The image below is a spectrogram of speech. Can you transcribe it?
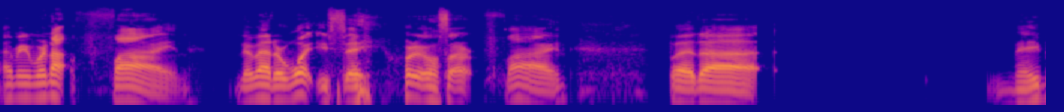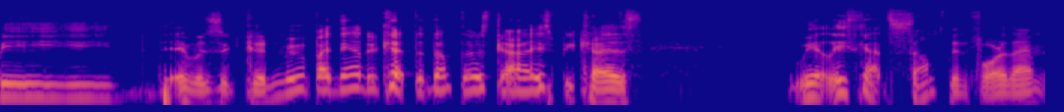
I mean, we're not fine. No matter what you say, Orioles aren't fine. But uh, maybe it was a good move by Dan Duquette to dump those guys because we at least got something for them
